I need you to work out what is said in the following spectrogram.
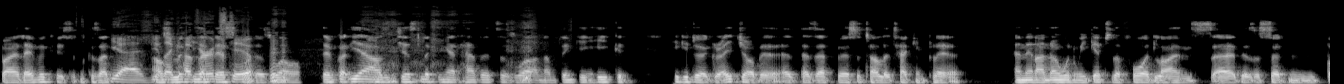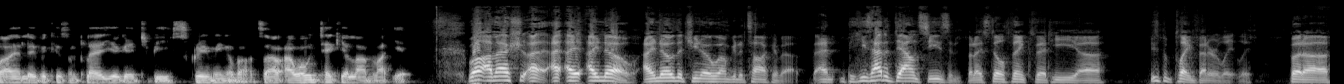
by Leverkusen because I, yeah, I was like looking Havertz at their too. squad as well. They've got, yeah, I was just looking at Havertz as well and I'm thinking he could, he could do a great job as, as that versatile attacking player. And then I know when we get to the forward lines, uh, there's a certain Bayer Leverkusen player you're going to be screaming about. So I, I won't take your limelight yet. Well, I'm actually, I, I, I know, I know that you know who I'm going to talk about. And he's had a down season, but I still think that he, uh, he's been playing better lately. But, uh,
